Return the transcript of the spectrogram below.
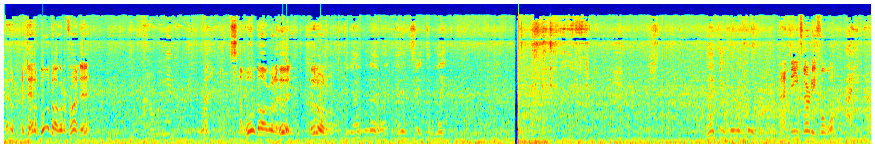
Man, Got a, is a bulldog on the front, didn't it? I don't remember. I A bulldog on the hood. Hood ornament. Gee, I don't know. I, I didn't see it till late. Nineteen thirty-four. 1934. How you know?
